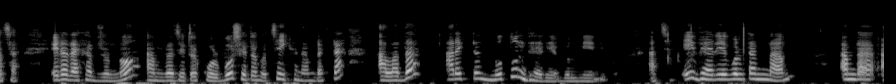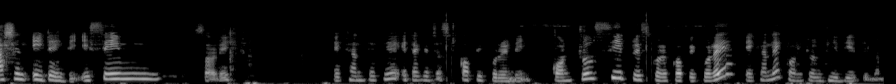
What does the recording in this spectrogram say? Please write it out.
আচ্ছা এটা দেখার জন্য আমরা যেটা করব সেটা হচ্ছে এখানে আমরা একটা আলাদা আরেকটা নতুন ভ্যারিয়েবল নিয়ে নিব। আচ্ছা এই ভ্যারিয়েবলটার নাম আমরা আসেন এইটাই দিই। এই সেম সরি এখান থেকে এটাকে জাস্ট কপি করে নিই। কন্ট্রোল সি প্রেস করে কপি করে এখানে কন্ট্রোল ভি দিয়ে দিলাম।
